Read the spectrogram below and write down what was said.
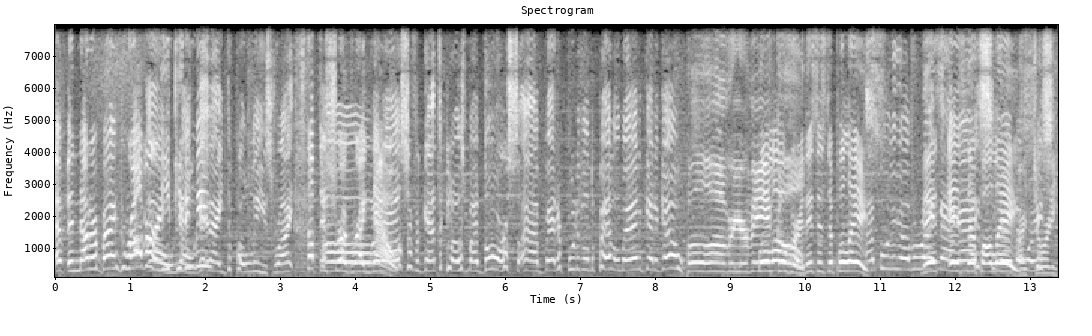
uh, another bank robber? Are you Oh, kidding no, me? That ain't the police, right? Stop this truck right Oh, now. I also forgot to close my doors. I better put it on the pedal, man. I Gotta go. Pull over your vehicle. Pull over. This is the police. I'm pulling over right This now, is the police. No All right,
